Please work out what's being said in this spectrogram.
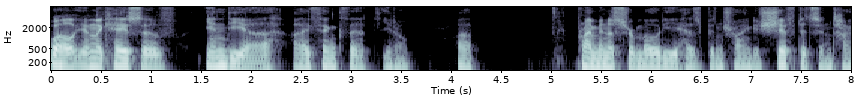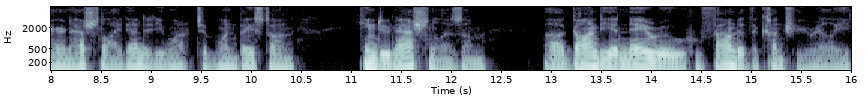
Well, in the case of India, I think that, you know, Prime Minister Modi has been trying to shift its entire national identity to one based on Hindu nationalism. Uh, Gandhi and Nehru, who founded the country, really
